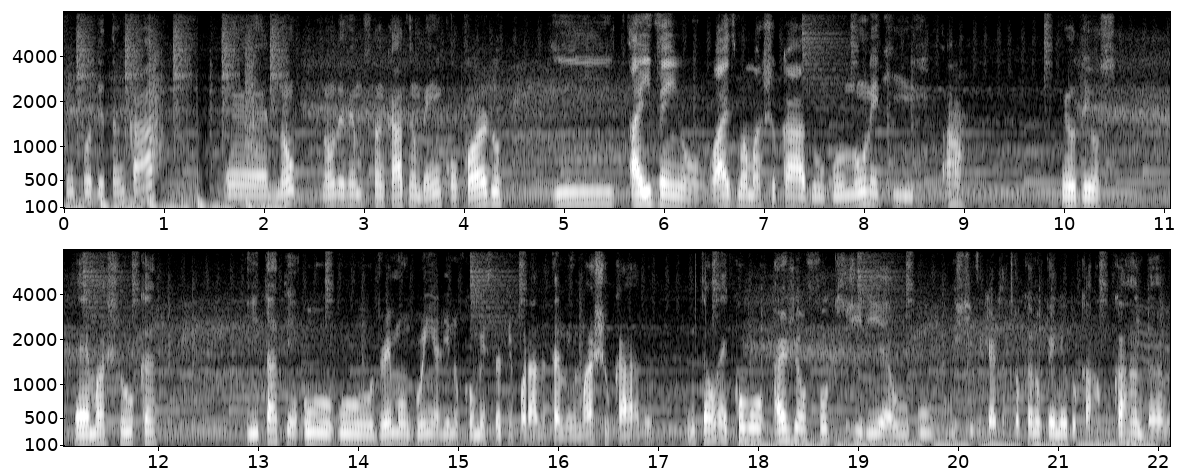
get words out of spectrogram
sem poder tancar. É, não, não devemos tancar também, concordo. E aí vem o Wiseman machucado, o Lune que. Ah, meu Deus. É, machuca. E tá o, o Draymond Green ali no começo da temporada também machucado. Então é como Argel Fox diria, o, o, o Steve Kerr tá trocando o pneu do carro com o carro andando.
